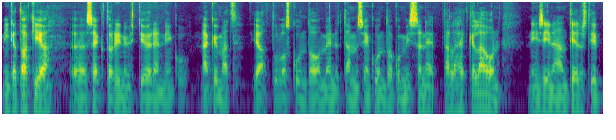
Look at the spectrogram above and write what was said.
minkä takia sektorin yhtiöiden niin kuin näkymät ja tuloskunto on mennyt tämmöiseen kuntoon kuin missä ne tällä hetkellä on, niin siinä on tietysti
